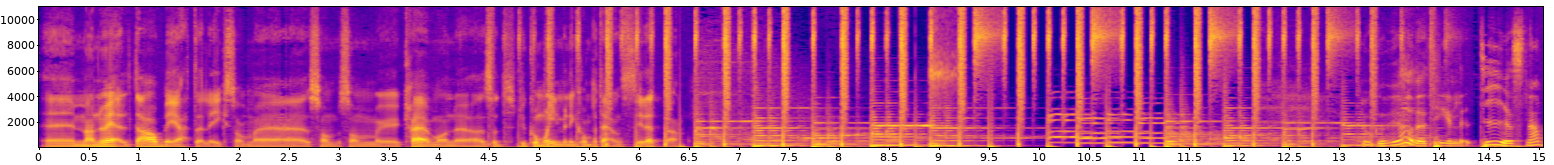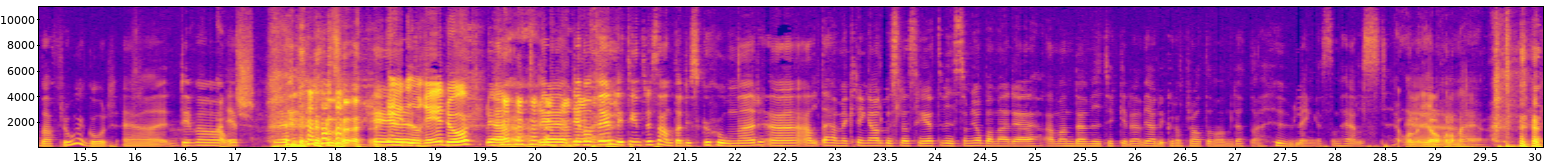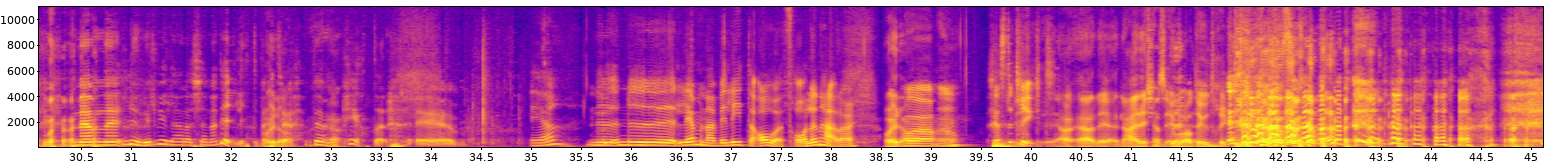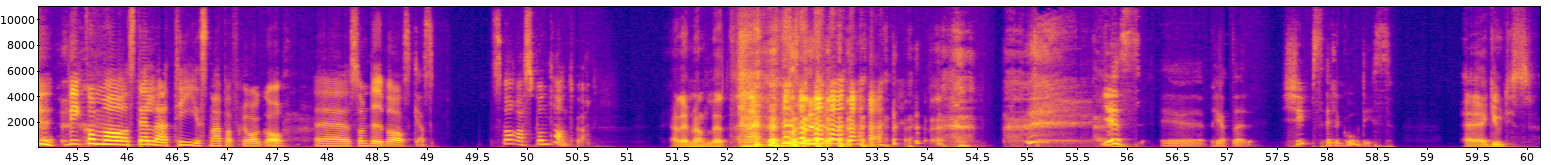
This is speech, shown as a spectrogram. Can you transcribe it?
Eh, manuellt arbete liksom, eh, som, som kräver en, alltså att du kommer in med din kompetens i detta. Går vi över till tio snabba frågor. Eh, Det var ett, Är du redo? Ja, eh, det var väldigt intressanta diskussioner. Eh, Allt det här med kring arbetslöshet, vi som jobbar med det, Amanda, vi tycker det, vi hade kunnat prata om detta hur länge som helst. Jag håller, jag håller med. Men eh, nu vill vi lära känna dig lite bättre. Vem är Ja. Peter? Eh, Ja, nu, nu lämnar vi lite AF-rollen här då. Oj då. Och, mm, Känns det tryggt? Ja, ja, det, nej, det känns oerhört otryggt. Vi kommer ställa tio snabba frågor eh, som du bara ska svara spontant på. Ja, det blir inte lätt. Yes, eh, Peter. Chips eller godis? Eh, godis.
